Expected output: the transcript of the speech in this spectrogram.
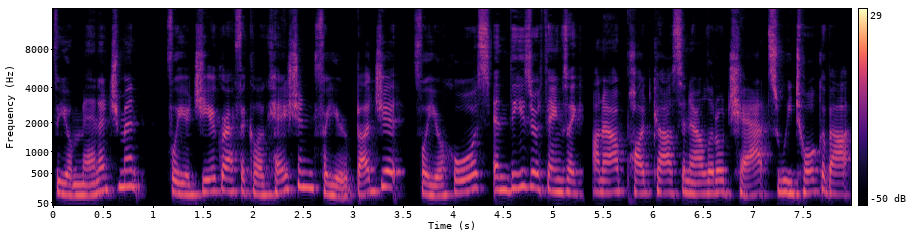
for your management for your geographic location, for your budget, for your horse. And these are things like on our podcast and our little chats, we talk about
